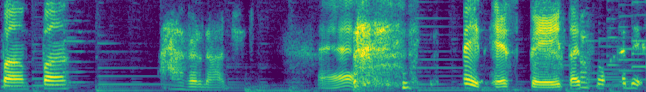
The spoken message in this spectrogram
pam, pam. Ah, verdade. É. Respeita, respeita a história dele.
